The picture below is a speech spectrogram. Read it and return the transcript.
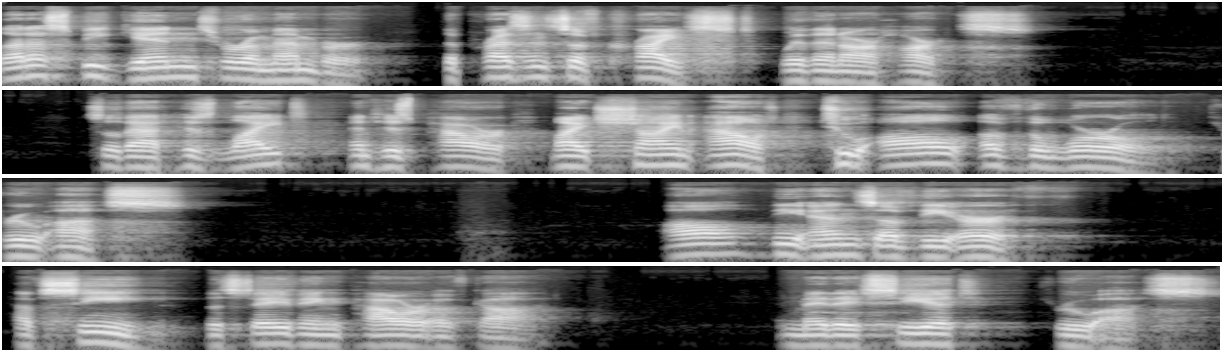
let us begin to remember the presence of Christ within our hearts so that his light and his power might shine out to all of the world through us. All the ends of the earth have seen the saving power of God, and may they see it through us.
